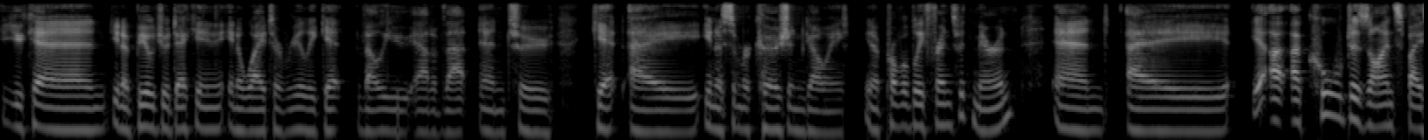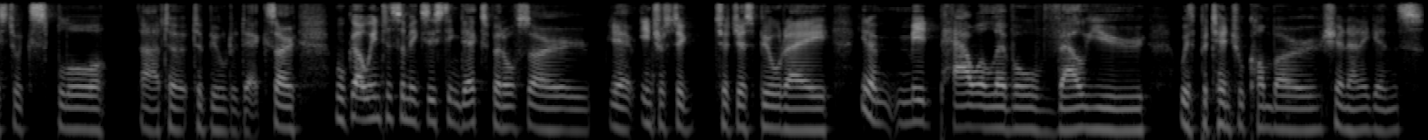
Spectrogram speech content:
you can, you know, build your deck in, in a way to really get value out of that and to get a, you know, some recursion going. You know, probably friends with Meren and a, yeah, a, a cool design space to explore uh, to to build a deck. So we'll go into some existing decks, but also yeah, interested to just build a you know mid power level value with potential combo shenanigans.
